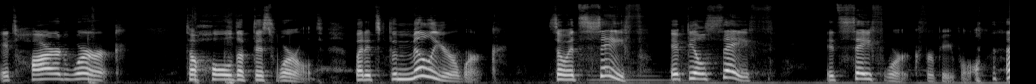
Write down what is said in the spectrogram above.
It's hard work to hold up this world, but it's familiar work. So it's safe. It feels safe. It's safe work for people.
